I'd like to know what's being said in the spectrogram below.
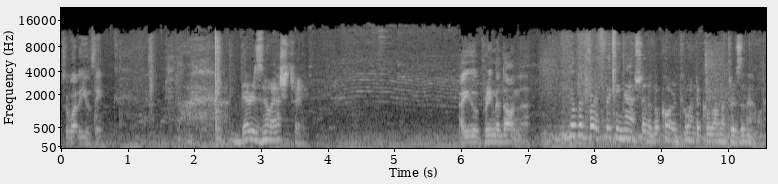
So what do you think? There is no ashtray. Are you a prima donna? You ever try flicking ash out of a car at 200 kilometers an hour?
